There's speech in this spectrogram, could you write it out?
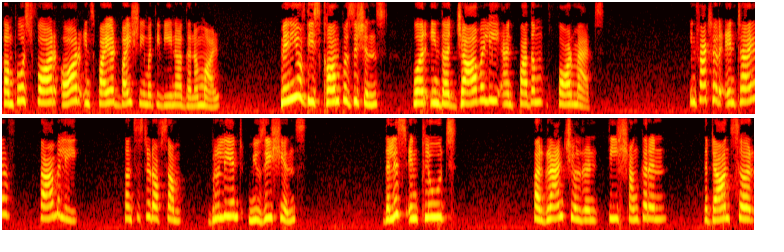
composed for or inspired by Srimati Veena Dhanammal. Many of these compositions were in the Javali and Padam formats. In fact, her entire family consisted of some brilliant musicians. The list includes her grandchildren T. Shankaran, the dancer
